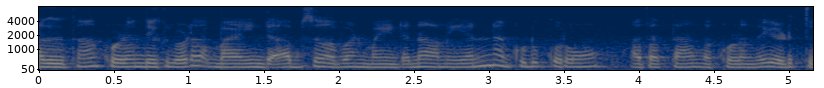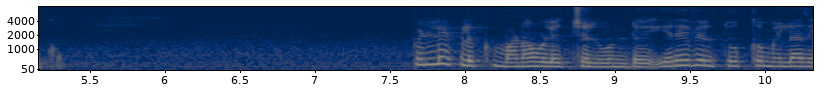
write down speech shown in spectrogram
அதுதான் குழந்தைகளோட மைண்ட் அப்சர்வன் மைண்டு நாம் என்ன கொடுக்குறோம் அதைத்தான் அந்த குழந்தை எடுத்துக்கும். பிள்ளைகளுக்கு மன உளைச்சல் உண்டு. இரவில் தூக்கம் இல்லாத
